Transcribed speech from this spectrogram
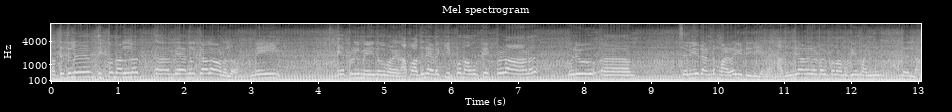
സത്യത്തിൽ ഇപ്പം നല്ല വേനൽക്കാലമാണല്ലോ. മെയ് ഏപ്രിൽ മെയ് എന്നൊക്കെ പറയുന്നത്. അപ്പോൾ അതിനിടയ്ക്ക് ഇപ്പോൾ നമുക്ക് ഇപ്പോഴാണ് ഒരു ചെറിയ രണ്ട് മഴ കിട്ടിയിരിക്കുന്നത്. അതിന്റെയാണ് കേട്ടോ ഇപ്പോൾ നമുക്ക് ഈ മഞ്ഞും ഇതെല്ലാം.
